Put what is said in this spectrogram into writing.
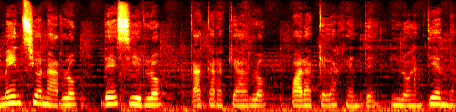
mencionarlo, decirlo, cacaraquearlo para que la gente lo entienda.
